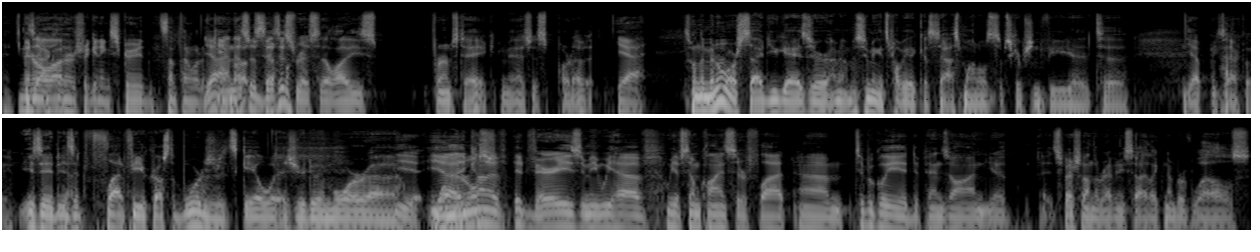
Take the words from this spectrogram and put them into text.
if mineral Exactly. owners were getting screwed. Something would have yeah, came and that's up. a so- business risk that a lot of these firms take. I mean, that's just part of it. Yeah, So on the Mineralware side, you guys are. I mean, I'm assuming it's probably like a SaaS model subscription fee to. to Yep, exactly. is it is it flat fee across the board, or does it scale as you're doing more? Uh, yeah more yeah it kind of it varies i mean we have we have some clients that are flat um, typically it depends on you know especially on the revenue side like number of wells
